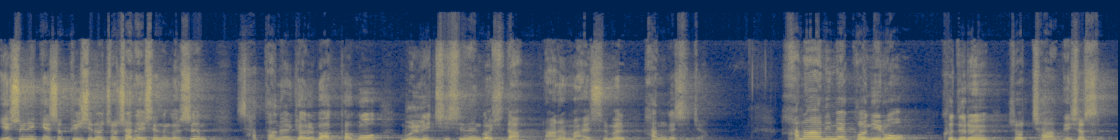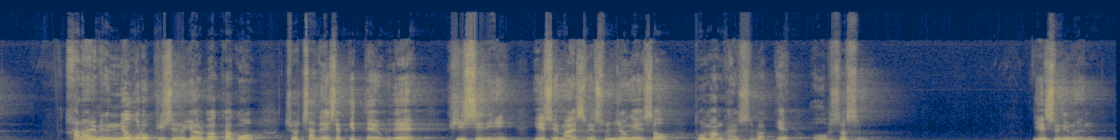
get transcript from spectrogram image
예수님께서 귀신을 쫓아내시는 것은 사탄을 결박하고 물리치시는 것이다 라는 말씀을 한 것이죠. 하나님의 권위로 그들을 쫓아내셨습니다. 하나님의 능력으로 귀신을 결박하고 쫓아내셨기 때문에 귀신이 예수의 말씀에 순종해서 도망갈 수밖에 없었습니다. 예수님은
